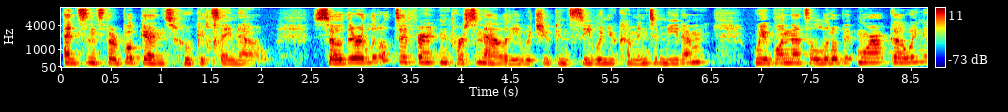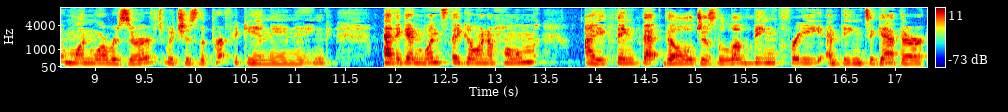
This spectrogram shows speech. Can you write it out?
And since they're bookends, who could say no? So they're a little different in personality, which you can see when you come in to meet them. We have one that's a little bit more outgoing and one more reserved, which is the perfect yin yang. And again, once they go in a home, I think that they'll just love being free and being together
